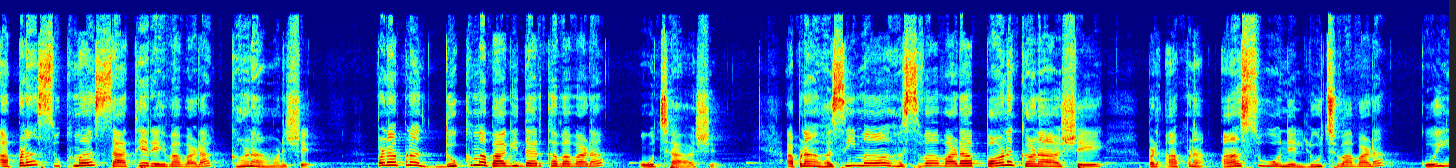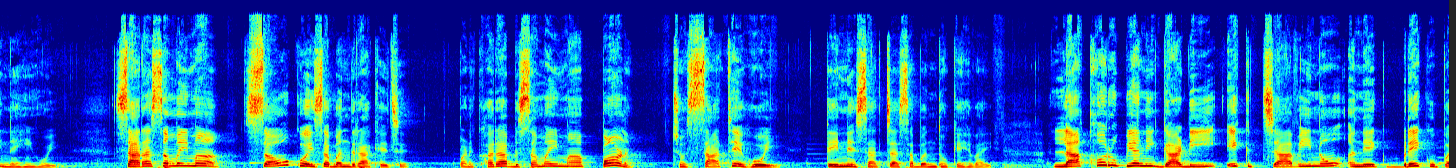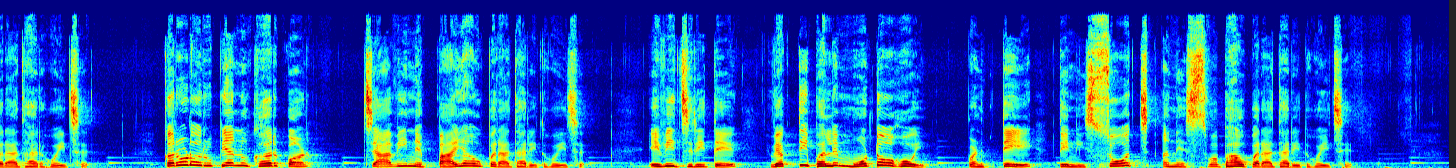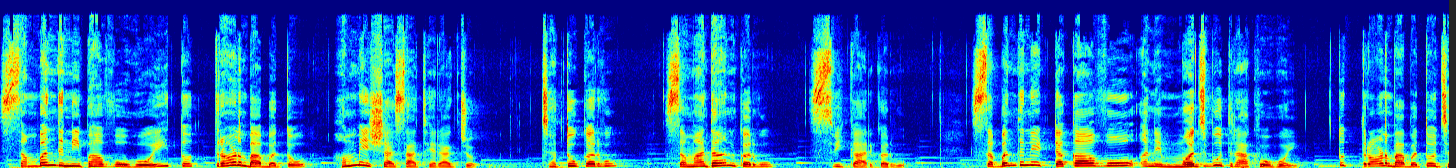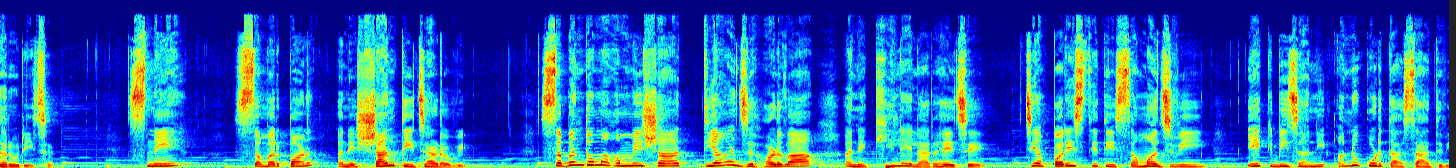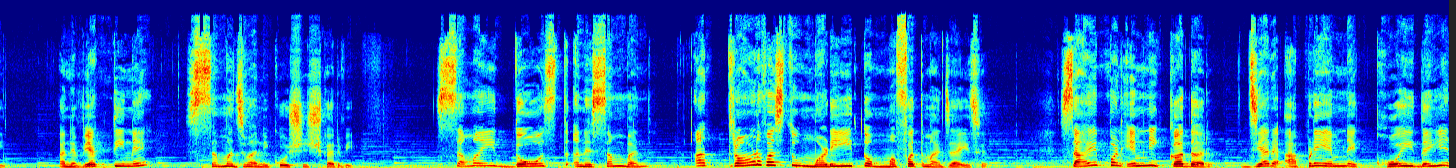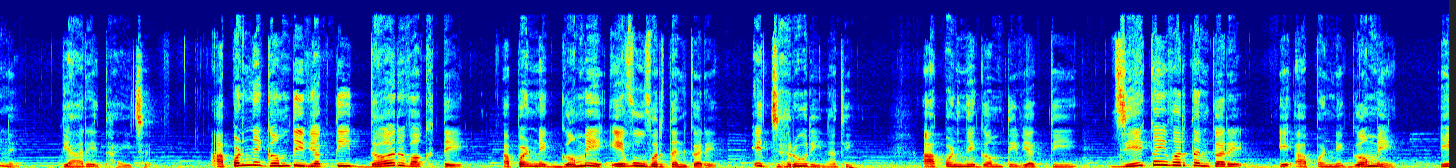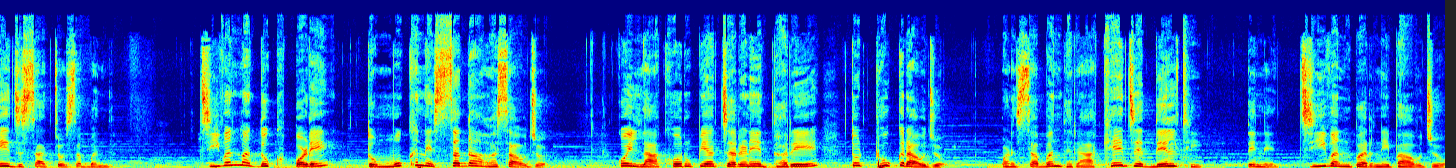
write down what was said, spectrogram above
આપણા સુખમાં સાથે રહેવાવાળા ઘણા મળશે. પણ આપણા દુઃખમાં ભાગીદાર થવાવાળા ઓછા હશે. આપણા હસીમાં હસવાવાળા પણ ઘણા હશે, પણ આપણા આંસુઓને લૂછવાવાળા કોઈ નહીં હોય. સારા સમયમાં સૌ કોઈ સંબંધ રાખે છે, પણ ખરાબ સમયમાં પણ જો સાથે હોય, તેને સાચા સંબંધો કહેવાય. લાખો રૂપિયાની ગાડી એક ચાવીનો અને એક બ્રેક ઉપર આધાર હોય છે. કરોડો રૂપિયાનું ઘર પણ ચાવીને પાયા ઉપર આધારિત હોય છે. એવી જ રીતે વ્યક્તિ ભલે મોટો હોય, પણ તે તેની સોચ અને સ્વભાવ પર આધારિત હોય છે. સંબંધ નિભાવવો હોય તો ત્રણ બાબતો હંમેશા સાથે રાખજો. જતું કરવું, સમાધાન કરવું, સ્વીકાર કરવું. સંબંધને ટકાવવો અને મજબૂત રાખવો હોય તો ત્રણ બાબતો જરૂરી છે. સ્નેહ, સમર્પણ અને શાંતિ જાળવવી. સંબંધોમાં હંમેશા ત્યાં જ હળવા અને ખીલેલા રહે છે, જ્યાં પરિસ્થિતિ સમજવી, એકબીજાની અનુકૂળતા સાધવી અને વ્યક્તિને સમજવાની કોશિશ કરવી. સમય, દોસ્ત અને સંબંધ આ ત્રણ વસ્તુ મળી તો મફતમાં જાય છે. સાહેબ પણ એમની કદર જ્યારે આપણે એમને ખોઈ દઈએ ને ત્યારે થાય છે. આપણને ગમતી વ્યક્તિ દર વખતે આપણને ગમે એવું વર્તન કરે એ જરૂરી નથી. આપણને ગમતી વ્યક્તિ જે કંઈ વર્તન કરે એ આપણને ગમે એ જ સાચો સંબંધ. જીવનમાં દુઃખ પડે તો મુખને સદા હસાવજો. કોઈ લાખો રૂપિયા ચરણે ધરે તો ઠુકરાવજો. પણ સંબંધ રાખે જે દિલથી તેને જીવનભર નિભાવજો.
